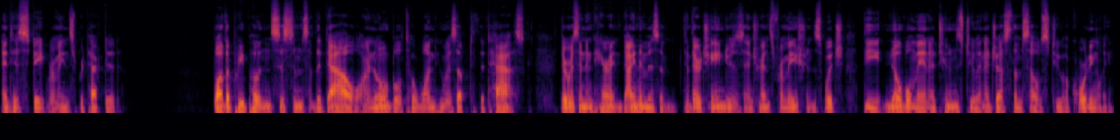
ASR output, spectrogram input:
and his state remains protected. While the prepotent systems of the Tao are knowable to one who is up to the task, there is an inherent dynamism to their changes and transformations which the noble man attunes to and adjusts themselves to accordingly.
